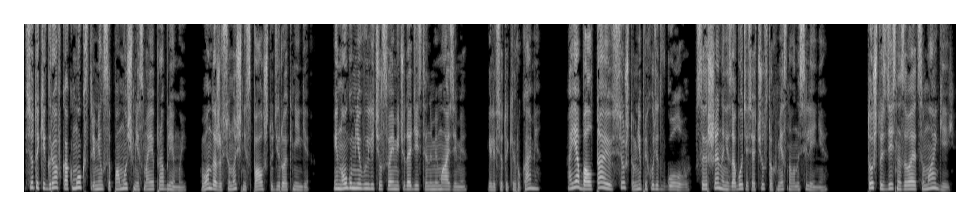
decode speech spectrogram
Все-таки граф как мог стремился помочь мне с моей проблемой. Вон даже всю ночь не спал, штудируя книги. И ногу мне вылечил своими чудодейственными мазями. Или все-таки руками. А я болтаю все, что мне приходит в голову, совершенно не заботясь о чувствах местного населения. То, что здесь называется магией,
